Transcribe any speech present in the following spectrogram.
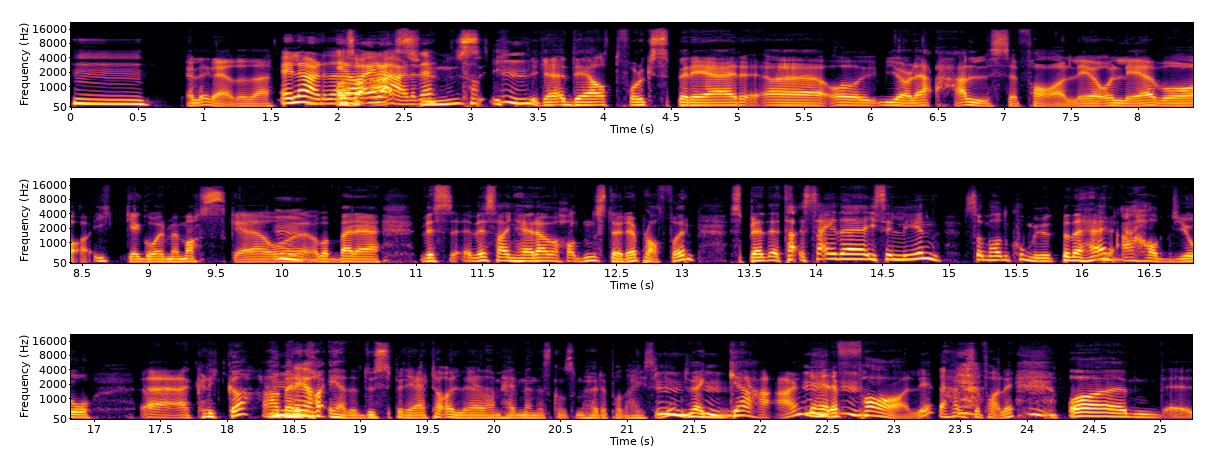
Hmm. Eller er det det? Eller er det det? Ja, Altså, er jeg det syns det? ikke det at folk sprer uh, og gjør det helsefarlig å leve og ikke går med maske og, Mm. og bare hvis, hvis han her hadde en større plattform spred, Si det Iselin som hadde kommet ut med det her. Jeg hadde jo uh, klikka. Jeg bare, Mm, ja. Hva er det du sprer til alle de her menneskene som hører på deg, Iselin? Du er Mm, gæren. Det her er farlig. Det er helsefarlig. Og eh,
